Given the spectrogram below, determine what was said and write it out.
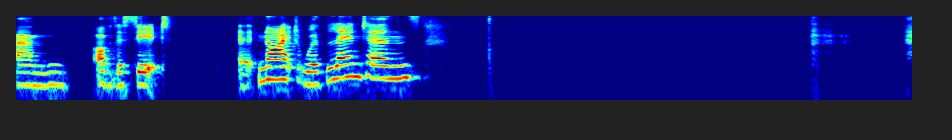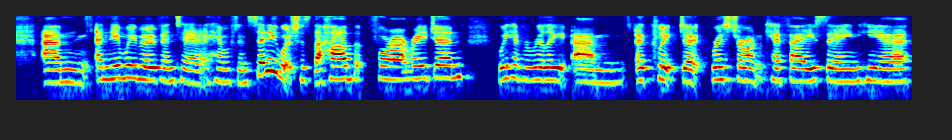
um, of the set at night with lanterns. Um, and then we move into Hamilton City, which is the hub for our region. We have a really um, eclectic restaurant cafe scene here.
